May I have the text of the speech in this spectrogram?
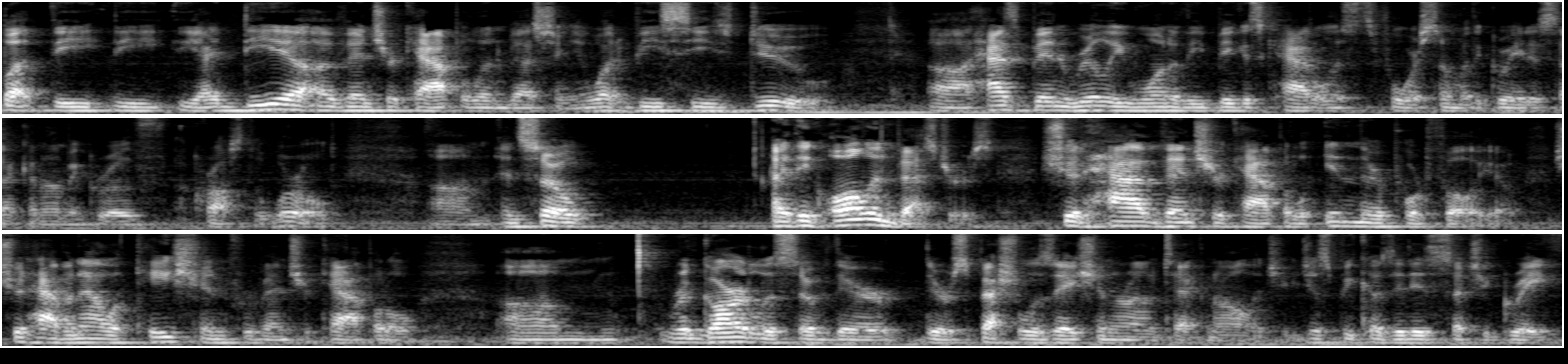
But the, the, the idea of venture capital investing and what VCs do uh, has been really one of the biggest catalysts for some of the greatest economic growth across the world. Um, and so I think all investors should have venture capital in their portfolio, should have an allocation for venture capital. Um, regardless of their, their specialization around technology, just because it is such a great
